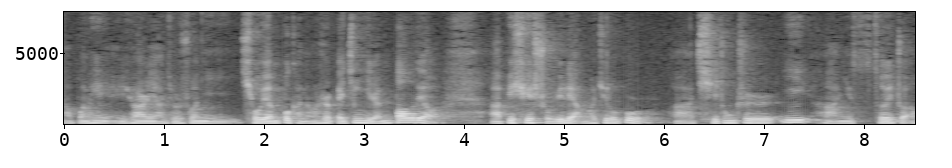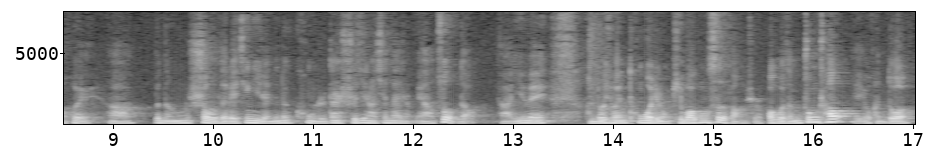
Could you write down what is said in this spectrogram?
啊，不能像演艺圈一样，就是说你球员不可能是被经纪人包掉，啊，必须属于两个俱乐部啊其中之一啊，你作为转会啊，不能受在这经纪人的这个控制。但实际上现在怎么样做不到啊？因为很多球员通过这种皮包公司的方式，包括咱们中超也有很多，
